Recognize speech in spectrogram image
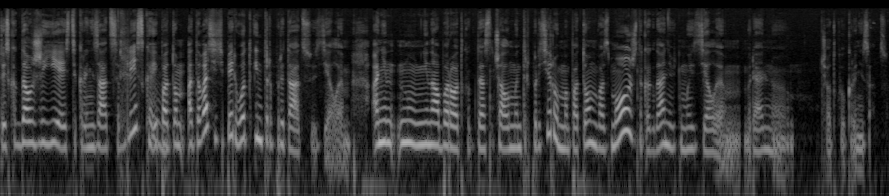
То есть, когда уже есть экранизация близко, mm. и потом, а давайте теперь вот интерпретацию сделаем. А не, ну, не наоборот, когда сначала мы интерпретируем, а потом, возможно, когда-нибудь мы сделаем реальную четкую экранизацию.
